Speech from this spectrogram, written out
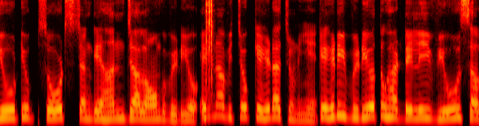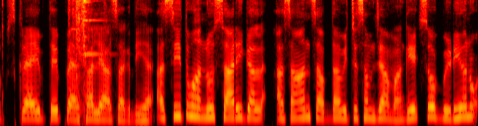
YouTube ਸ਼ਾਰਟਸ ਚੰਗੇ ਹਨ ਜਾਂ ਲੌਂਗ ਵੀਡੀਓ ਇਹਨਾਂ ਵਿੱਚੋਂ ਕਿਹੜਾ ਚੁਣੀਏ? ਕਿਹੜੀ ਵੀਡੀਓ ਤੁਹਾਡੇ ਲਈ ਵਿਊ ਸਬਸਕ੍ਰਾਈਬ ਤੇ ਪੈਸਾ ਲਿਆ ਸਕਦੀ ਹੈ? ਅਸੀਂ ਤੁਹਾਨੂੰ ਸਾਰੀ ਗੱਲ ਆਸਾਨ ਸ਼ਬਦਾਂ ਵਿੱਚ ਸਮਝਾਵਾਂਗੇ, ਸੋ ਵੀਡੀਓ ਨੂੰ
